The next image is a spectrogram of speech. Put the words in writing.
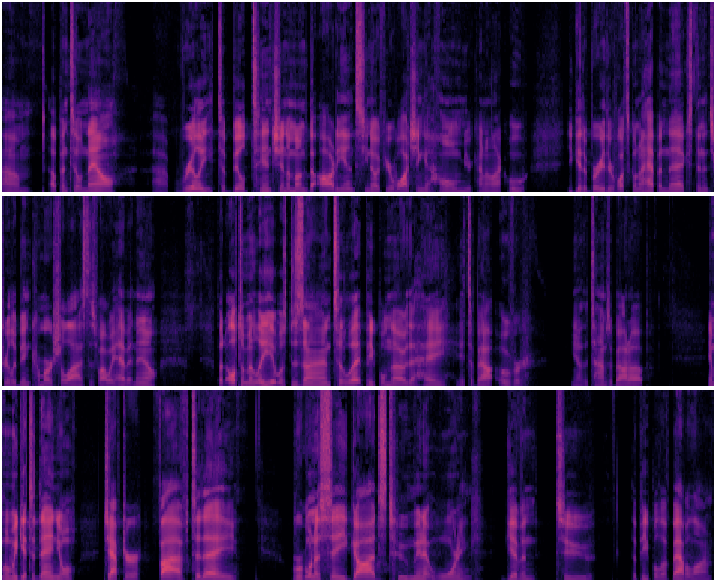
um, up until now uh, really to build tension among the audience. You know, if you're watching at home, you're kind of like, ooh, you get a breather. What's going to happen next? And it's really being commercialized. That's why we have it now. But ultimately, it was designed to let people know that, hey, it's about over. You know, the time's about up. And when we get to Daniel chapter 5 today, we're going to see God's two minute warning given to the people of Babylon.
